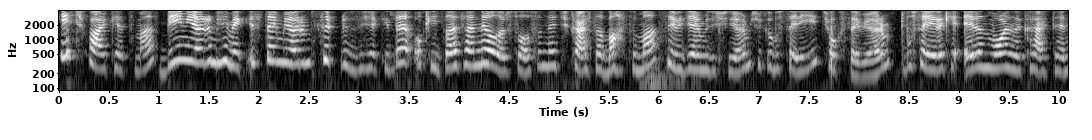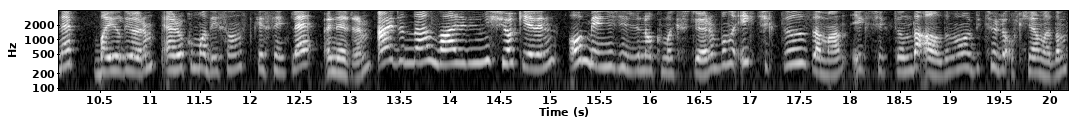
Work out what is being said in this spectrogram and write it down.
hiç fark etmez. Bilmiyorum, bilmek istemiyorum. Sürpriz bir şekilde okuyacağım. Zaten ne olursa olsun ne çıkarsa bahtıma seveceğimi düşünüyorum. Çünkü bu seriyi çok seviyorum. Bu serideki Erin Warner karakterine bayılıyorum. Eğer okumadıysanız kesinlikle öneririm. Ardından Vaat Edilmiş Yok Yer'in 11. cildini okumak istiyorum. Bunu ilk çıktığı zaman, ilk çıktığında aldım ama bir türlü okuyamadım.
